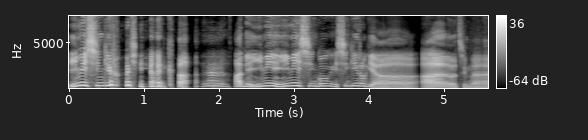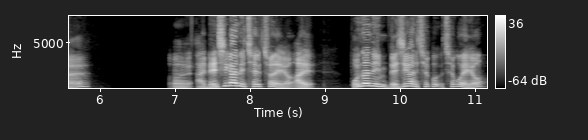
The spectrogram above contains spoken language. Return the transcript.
이미 신기록이야, 그러니까. 아니 이미 이미 신고 신기록이야. 아유 정말. 어, 아 4시간이 최초예요. 아 보나님 4시간이 최고 최고예요?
